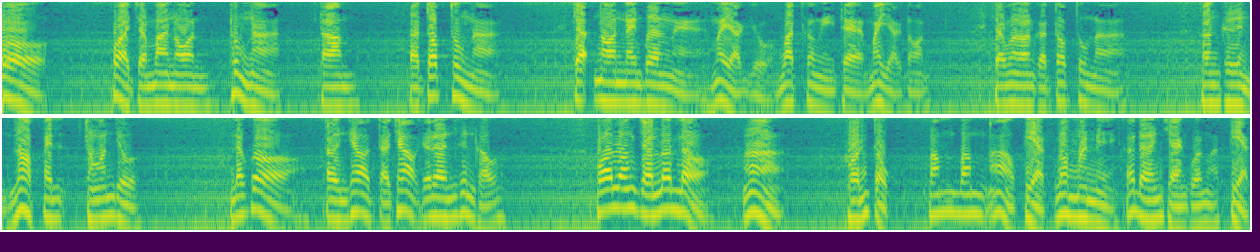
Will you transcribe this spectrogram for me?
ก็ว่าจะมานอนทุ่งนาตามกระตบทุ่งนา จะนอนในเบืองเนี่ยไม่อยากอยู่ วัดก็มีแต่ไม่อยากนอน จะมานอนกระตบทุ่งนากลางคืนรอบไปนอนอยู่ แล้วก็ตื่นเช้าแต่เช้าจะเดินขึ้นเขา พอลงจากรถแล้ว อ่าฝนตกบัมบัมอ้าวเปียกลมมันนี่ก็เดินแฉงฝนมาเปียก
